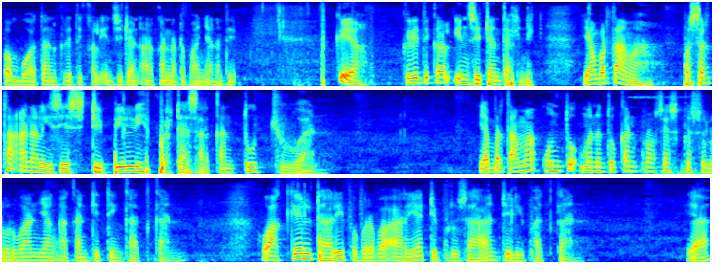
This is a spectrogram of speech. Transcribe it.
pembuatan critical incident akan ada banyak nanti. Oke ya, critical incident teknik. Yang pertama, peserta analisis dipilih berdasarkan tujuan. Yang pertama, untuk menentukan proses keseluruhan yang akan ditingkatkan. Wakil dari beberapa area di perusahaan dilibatkan. Ya,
